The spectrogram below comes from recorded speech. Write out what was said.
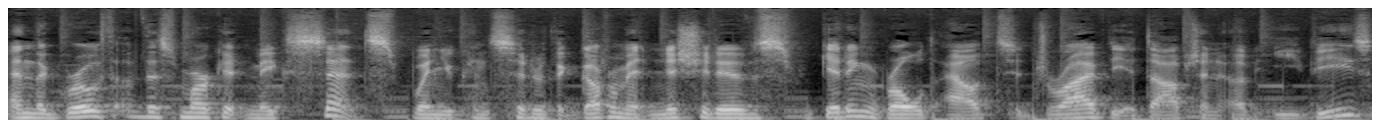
And the growth of this market makes sense when you consider the government initiatives getting rolled out to drive the adoption of EVs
